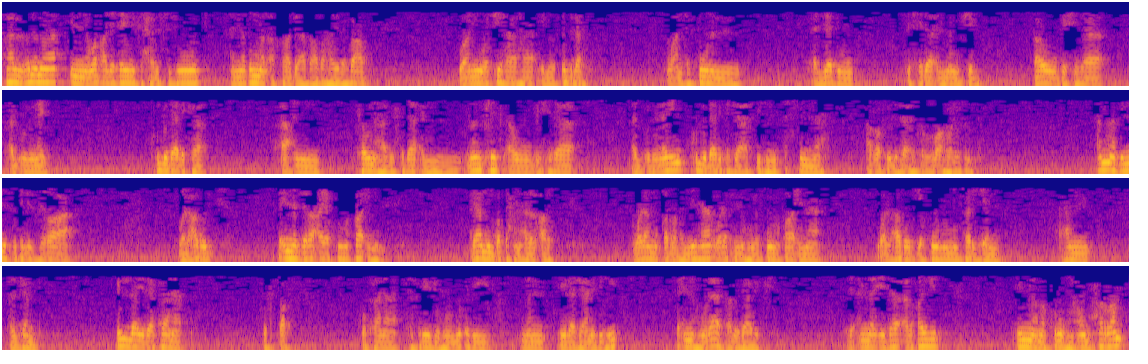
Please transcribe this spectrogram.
قال العلماء إن وضع اليدين في حال السجود أن يضم الأصابع بعضها إلى بعض وأن يوجهها إلى القبلة وأن تكون اليد بحذاء المنكب أو بحذاء الأذنين. كل ذلك أعني كونها بحذاء المنكب أو بحذاء الأذنين كل ذلك جاءت به السنة عن رسول الله صلى الله عليه وسلم. أما بالنسبة للذراع والعضد فإن الذراع يكون قائما لا منبطحا على الأرض ولا مقربا منها ولكنه يكون قائما والعضد يكون منفرجا عن الجنب. إلا إذا كان في الصف وكان تفريجه يؤذي من إلى جانبه فإنه لا يفعل ذلك لأن إيذاء الغير إما مكروه أو محرم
